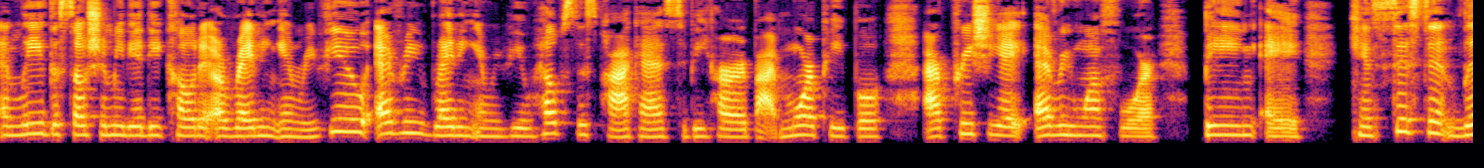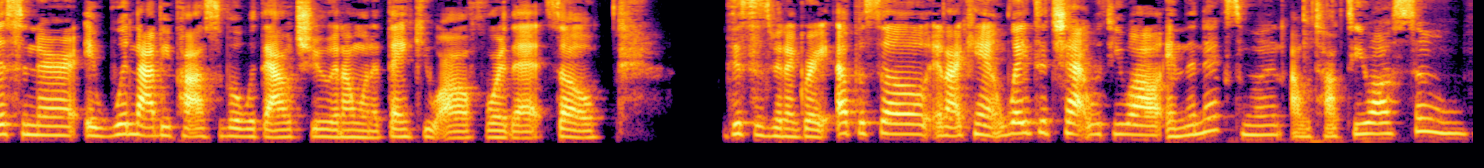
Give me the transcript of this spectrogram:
and leave the social media decoded a rating and review. Every rating and review helps this podcast to be heard by more people. I appreciate everyone for being a consistent listener. It would not be possible without you. And I want to thank you all for that. So this has been a great episode, and I can't wait to chat with you all in the next one. I will talk to you all soon.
